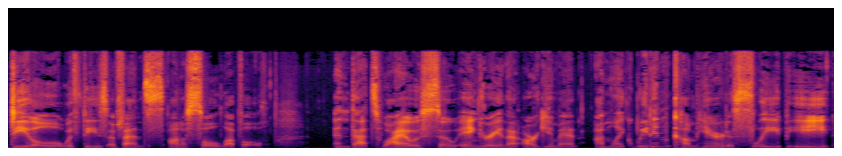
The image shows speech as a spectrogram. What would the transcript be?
deal with these events on a soul level. And that's why I was so angry in that argument. I'm like, we didn't come here to sleep, eat,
